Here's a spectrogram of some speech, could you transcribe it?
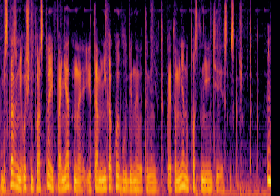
высказывание очень простое и понятное, и там никакой глубины в этом нет. Поэтому мне ну, просто неинтересно, скажем так. Угу.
